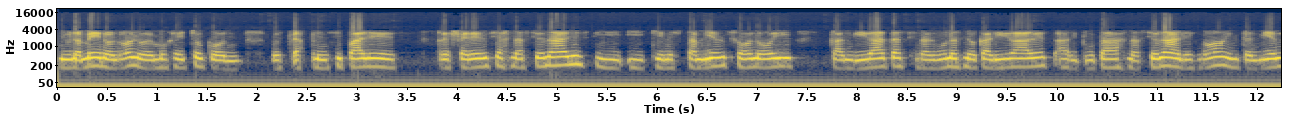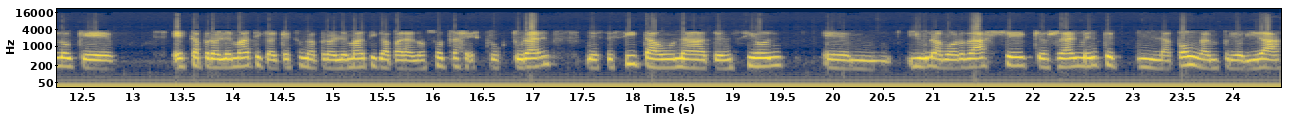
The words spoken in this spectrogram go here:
de una menos, ¿no? Lo hemos hecho con nuestras principales referencias nacionales y, y quienes también son hoy candidatas en algunas localidades a diputadas nacionales, ¿no? Entendiendo que esta problemática, que es una problemática para nosotras estructural, necesita una atención eh, y un abordaje que realmente la ponga en prioridad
